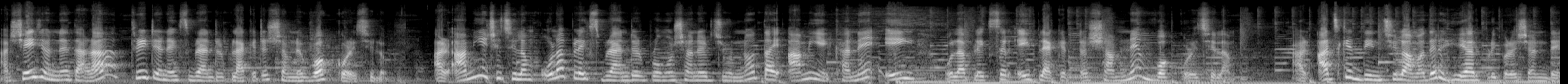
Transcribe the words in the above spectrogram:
আর সেই জন্যে তারা থ্রি টেন এক্স ব্র্যান্ডের প্ল্যাকেটের সামনে ওয়াক করেছিল। আর আমি এসেছিলাম ওলাপ্লেক্স ব্র্যান্ডের প্রমোশনের জন্য, তাই আমি এখানে এই ওলাপ্লেক্সের এই প্ল্যাকেটটার সামনে ওয়াক করেছিলাম। আর আজকের দিন ছিল আমাদের হেয়ার প্রিপারেশন ডে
